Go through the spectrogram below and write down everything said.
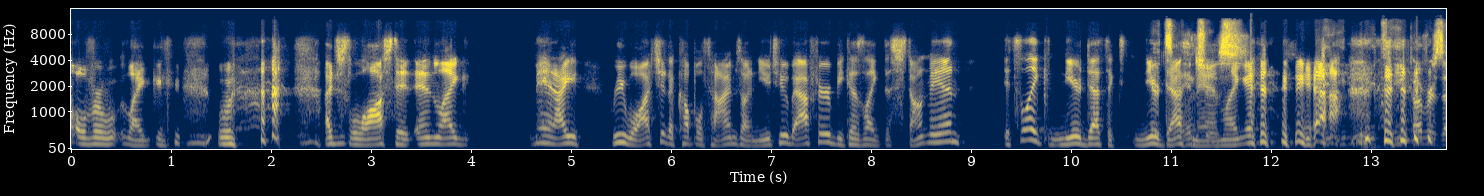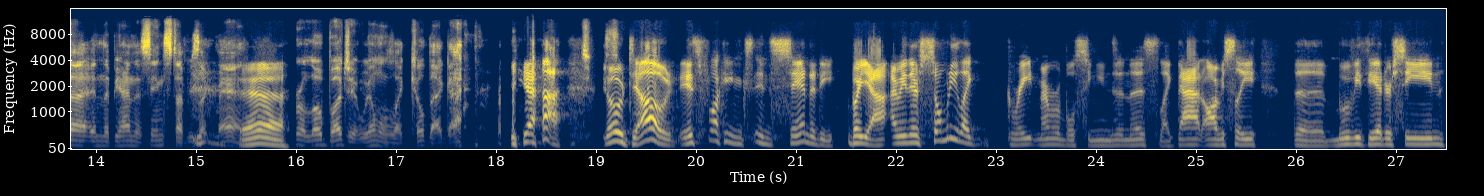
over like I just lost it and like man I rewatched it a couple times on YouTube after because like the stuntman it's like near death near it's death inches. man like yeah he, he, he, covers that in the behind the scenes stuff. He's like man yeah. for a low budget we almost like killed that guy. Yeah no doubt. It's fucking insanity. But yeah i mean there's so many like great memorable scenes in this. Like that obviously the movie theater scene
